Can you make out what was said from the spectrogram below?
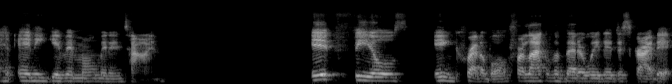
at any given moment in time. It feels incredible for lack of a better way to describe it.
